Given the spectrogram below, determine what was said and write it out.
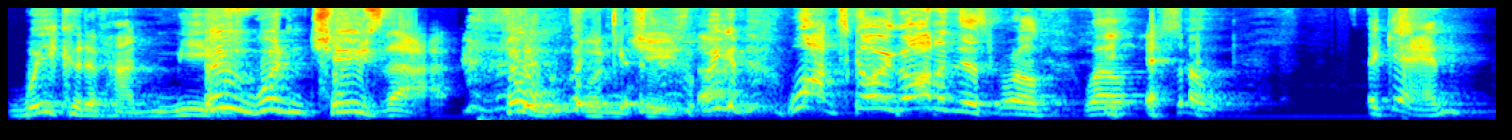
we could have had Muse. Who wouldn't choose that? Fools wouldn't choose that. could, what's going on in this world? Well, so again,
